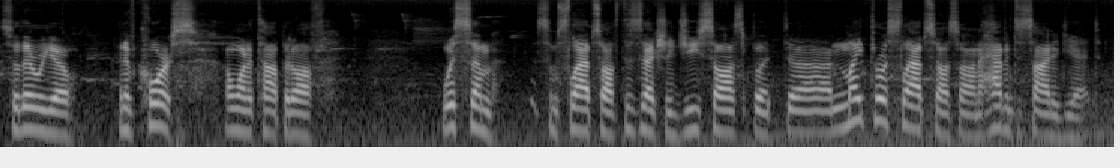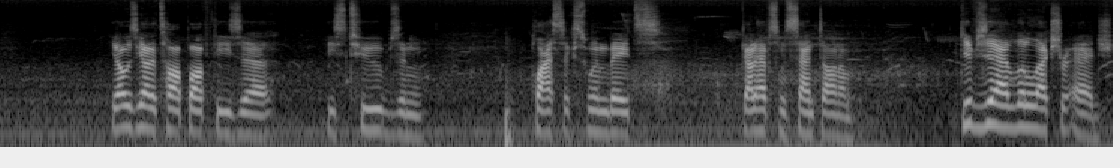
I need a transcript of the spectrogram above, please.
So there we go. And of course, I want to top it off with some some slab sauce. This is actually G sauce, but uh, I might throw a slab sauce on. I haven't decided yet. You always got to top off these uh, these tubes and plastic swim baits. Got to have some scent on them. Gives you that little extra edge.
